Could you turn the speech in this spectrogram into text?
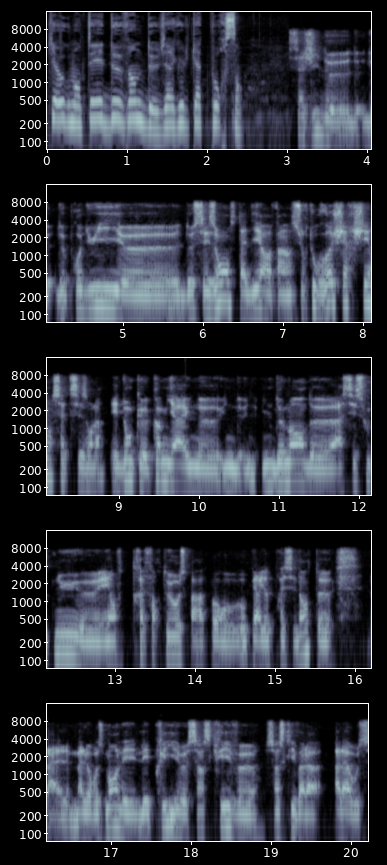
qui a augmenté de 22,4%. Il s'agit de, produits euh, de saison, c'est-à-dire enfin, surtout recherchés en cette saison-là. Et donc, euh, comme il y a une, demande assez soutenue et en très forte hausse par rapport aux, périodes précédentes, bah, malheureusement, les, prix s'inscrivent, s'inscrivent à la, à la hausse.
